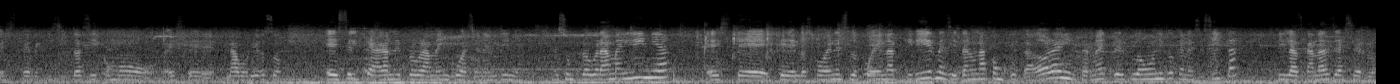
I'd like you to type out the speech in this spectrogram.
este, requisito así como este, laborioso, es el que hagan el programa de incubación en línea. Es un programa en línea este, que los jóvenes lo pueden adquirir, necesitan una computadora, internet es lo único que necesitan y las ganas de hacerlo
